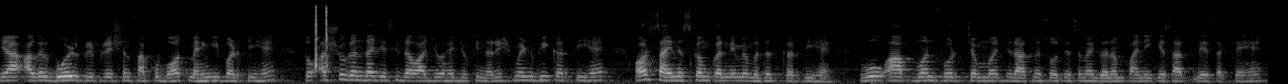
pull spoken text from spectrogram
या अगर गोल्ड प्रिपरेशन आपको बहुत महँगी पड़ती हैं तो अश्वगंधा जैसी दवा जो है, जो कि नरिशमेंट भी करती है और साइनस कम करने में मदद करती है। वो आप वन फोर्थ चम्मच रात में सोते समय गर्म पानी के साथ ले सकते हैं।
